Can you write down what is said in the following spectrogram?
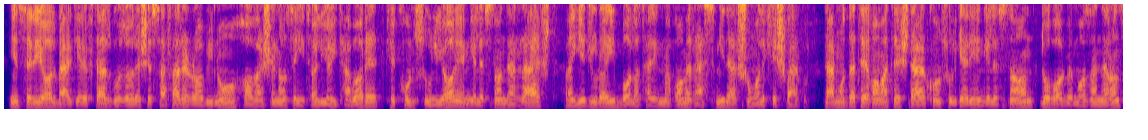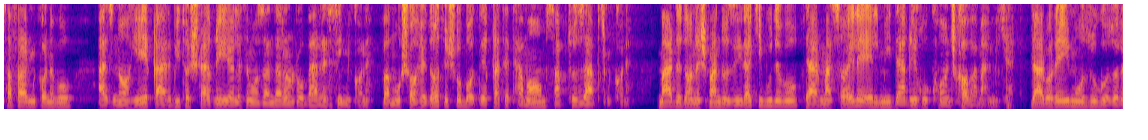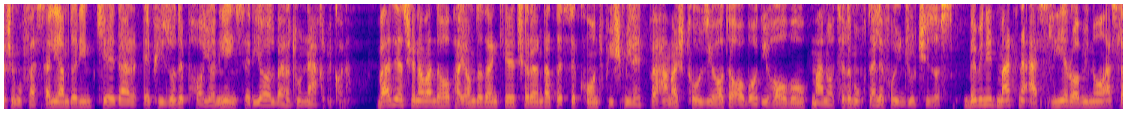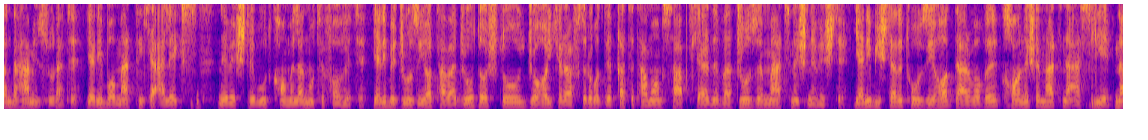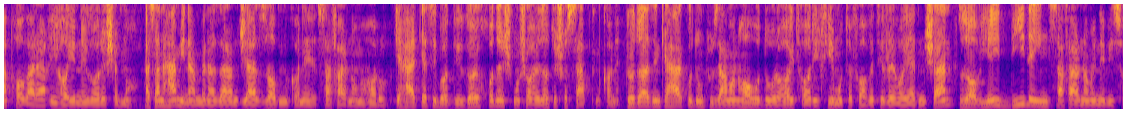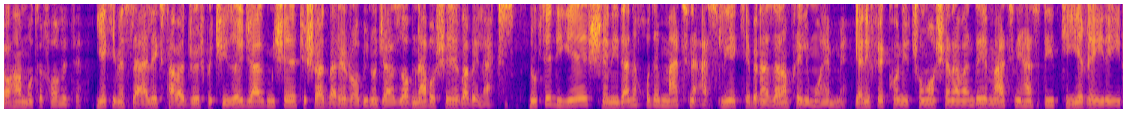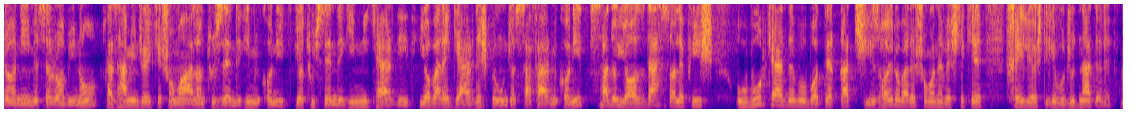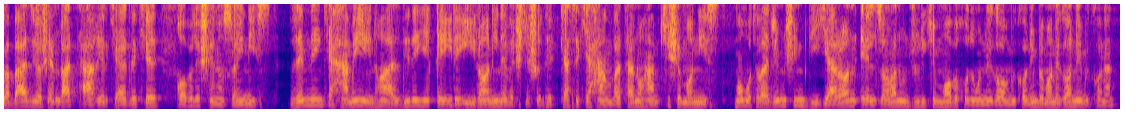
این سریال برگرفته از گزارش سفر رابینو خاورشناس ایتالیایی تباره که کنسولیار انگلستان در رشت و یه جورایی بالاترین مقام رسمی در شمال کشور بود. در مدت اقامتش در کنسولگری انگلستان دو بار به مازندران سفر می‌کنه و از ناحیه غربی تا شرقی ایالت مازندران رو بررسی می‌کنه و مشاهداتش رو با دقت تمام ثبت و ضبط می‌کنه. مرد دانشمند و زیرکی بوده و در مسائل علمی دقیق و کنجکاو عمل می‌کرد. درباره این موضوع گزارش مفصلی هم داریم که در اپیزود پایانی این سریال براتون نقل می‌کنم. بعضی از شنونده ها پیام دادن که چرا انقدر قصه کند پیش میره و همش توضیحات آبادی ها و مناطق مختلف و اینجور چیزاست. ببینید متن اصلی رابینو اصلا به همین صورته. یعنی با متنی که الکس نوشته بود کاملا متفاوته. یعنی به جزئیات توجه داشت و جاهایی که رفته رو با دقت تمام ثبت کرده و جزء متنش نوشته. یعنی بیشتر توضیحات در واقع خانش متن اصلیه نه پاورقی های نگارش ما. اصلا همینم به نظرم جذاب می‌کنه سفرنامه ها رو. که هر کسی با دیدگاه خودش مشاهداتش رو ثبت می‌کنه. جدا از اینکه هر کدوم تو زمانها و دوره های تاریخی متفاوتی روایت میشن زاویه دید این سفرنامه نویس ها هم متفاوته. یکی مثل الکس توجهش به چیزایی جلب میشه که شاید برای رابینو جذاب نباشه و بالعکس. نکته دیگه شنیدن خود متن اصلیه که به نظرم خیلی مهمه. یعنی فکر کنید شما شنونده متنی هستید که یه غیر ایرانی مثل رابینو از همین جایی که شما الان توش زندگی می‌کنید یا توش زندگی می‌کردید یا برای گردش به اونجا سفر می‌کنید 111 سال پیش عبور کرده و با دقت چیزهایی رو برای شما نوشته که خیلیاش دیگه وجود نداره و بعضیاش انقدر تغییر کرده که قابل شناسایی نیست. ضمن اینکه همه اینها از دید یه غیر ایرانی نوشته شده. کسی که هموطن و همکیش ما نیست. ما متوجه میشیم دیگران الزاما اونجوری که ما به خودمون نگاه می‌کنیم به ما نگاه نمی‌کنن.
